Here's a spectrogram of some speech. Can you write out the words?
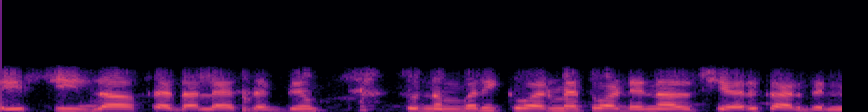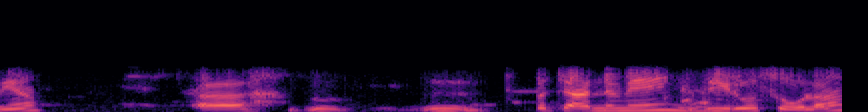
ਇਸ ਚੀਜ਼ ਦਾ ਫਾਇਦਾ ਲੈ ਸਕਦੇ ਹੋ। ਸੋ ਨੰਬਰ ਇੱਕ ਵਾਰ ਮੈਂ ਤੁਹਾਡੇ ਨਾਲ ਸ਼ੇਅਰ ਕਰ ਦਿੰਨੀ ਆ ਪਚਾਨਵੇਂ ਜ਼ੀਰੋ ਸੋਲਾਂ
